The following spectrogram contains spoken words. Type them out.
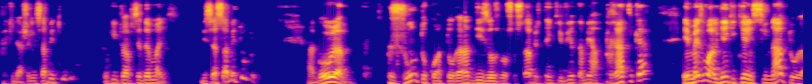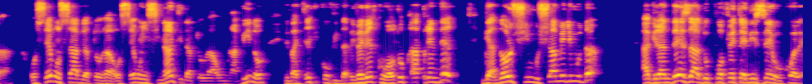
porque ele acha que ele sabe tudo. O que vai fazer mais? Ele já sabe tudo. Agora, junto com a Torá, dizem os nossos sábios, tem que vir também a prática, e mesmo alguém que quer ensinar a Torá, ou ser um sábio da Torá, ou ser um ensinante da Torá, um rabino, ele vai ter que convidar, ele vir com outro para aprender. Gadol Shimusham Elimudá. A grandeza do profeta Eliseu, qual é?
